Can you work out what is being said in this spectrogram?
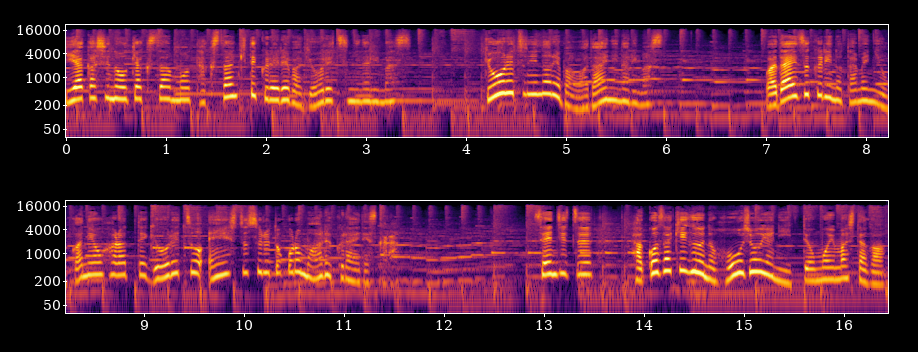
冷やかしのお客さんもたくさん来てくれれば行列になります。行列になれば話題になります。話題作りのためにお金を払って行列を演出するところもあるくらいですから。先日箱崎宮の北条屋に行って思いましたが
